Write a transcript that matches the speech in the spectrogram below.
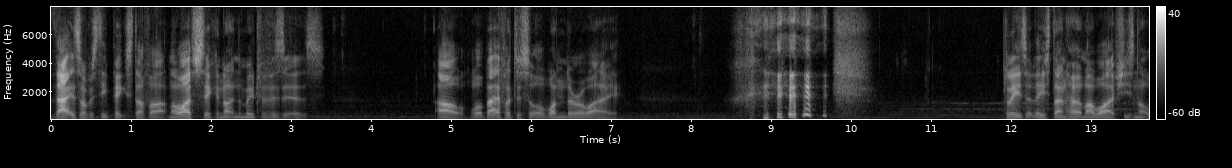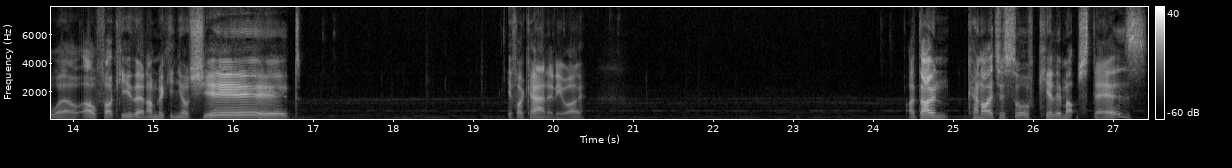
That is obviously pick stuff up. My wife's sick and not in the mood for visitors. Oh, what about if I just sort of wander away? Please, at least don't hurt my wife. She's not well. Oh, fuck you then. I'm nicking your shit. If I can, anyway. I don't... Can I just sort of kill him upstairs?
